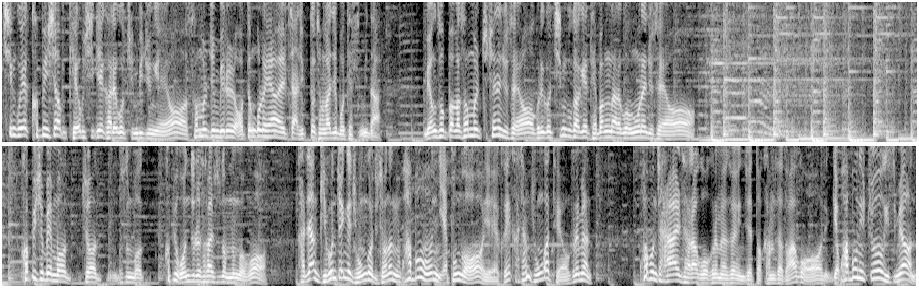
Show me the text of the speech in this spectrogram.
친구의 커피숍 개업식에 가려고 준비 중이에요. 선물 준비를 어떤 걸로 해야 할지 아직도 정하지 못했습니다. 명수 오빠가 선물 추천해 주세요. 그리고 친구 가게 대박 나라고 응원해 주세요. 커피숍에 뭐 저 무슨 뭐 커피 원두를 사갈 수도 없는 거고 가장 기본적인 게 좋은 거죠. 저는 화분 예쁜 거 예, 그게 가장 좋은 것 같아요. 그러면 화분 잘 자라고 그러면서 이제 더 감사도 하고 이게 화분이 쭉 있으면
